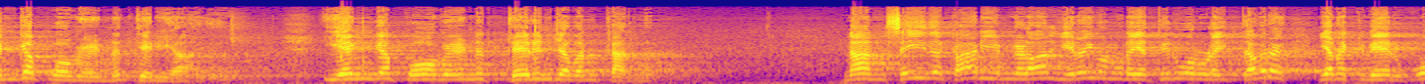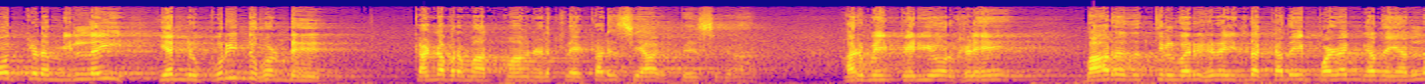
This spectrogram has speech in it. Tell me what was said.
எங்க போவேன்னு தெரியாது. எங்க போவேன்னு தெரிஞ்சவன் கர்ணன். நான் செய்த காரியங்களால் இறைவனுடைய திருவருளை தவிர எனக்கு வேறு போக்கிடம் இல்லை என்று புரிந்து கொண்டு கண்ண இடத்துல கடைசியாக பேசுகிறார். அருமை பெரியோர்களே பாரதத்தில் வருகிற இந்த கதை பழங்கதை அல்ல.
